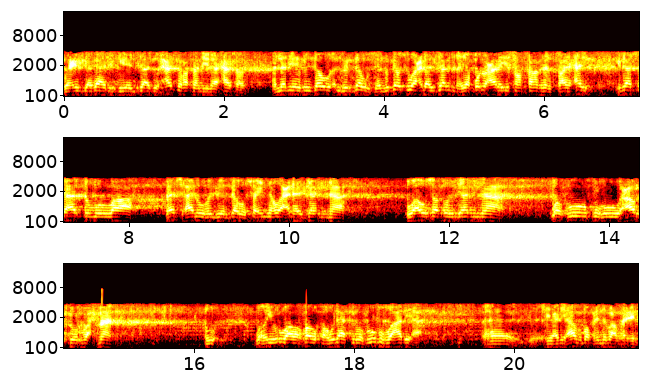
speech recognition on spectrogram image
وعند ذلك يزداد حسرة إلى حسر. الذي في الفردوس الفردوس هو أعلى الجنة يقول عليه الصلاة والسلام في الصحيحين إذا سألتم الله فاسألوه الفردوس فإنه أعلى الجنة وأوسط الجنة وفوقه عرش الرحمن. ويروى وفوقه لكن وفوقه عليها آه، يعني أضبط عند بعض العلم.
